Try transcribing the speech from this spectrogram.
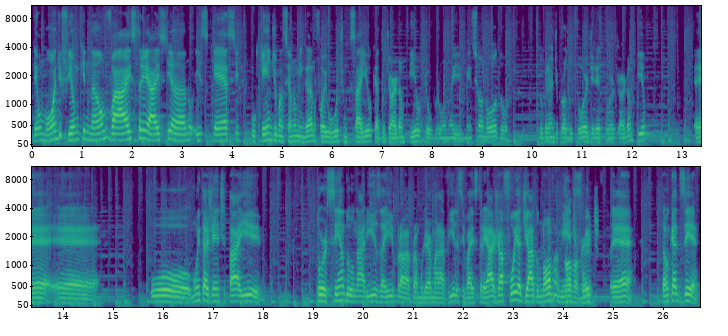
Tem um monte de filme que não vai estrear esse ano, esquece. O Candyman, se eu não me engano, foi o último que saiu, que é do Jordan Peele, que o Bruno aí mencionou, do, do grande produtor, diretor Jordan Peele. É, é, o, muita gente tá aí torcendo o nariz aí pra, pra Mulher Maravilha, se vai estrear. Já foi adiado novamente, foi Novamente. É. Então, quer dizer,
